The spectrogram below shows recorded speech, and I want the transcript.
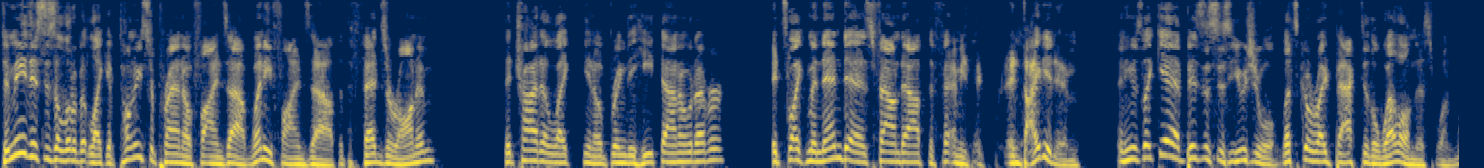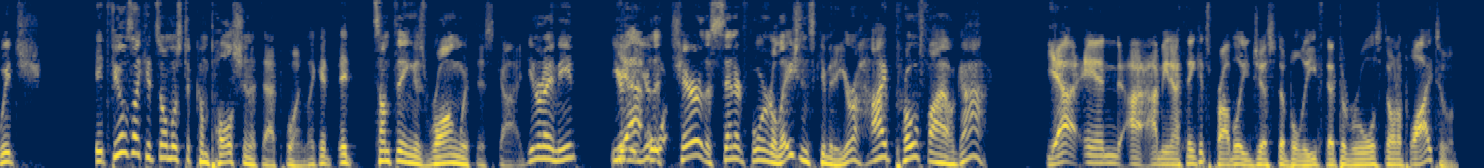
To me, this is a little bit like if Tony Soprano finds out, when he finds out that the feds are on him, they try to like, you know, bring the heat down or whatever. It's like Menendez found out the, fe- I mean, they indicted him and he was like, yeah, business as usual. Let's go right back to the well on this one, which it feels like it's almost a compulsion at that point. Like it, it, something is wrong with this guy. Do you know what I mean? You're, Yeah, the, you're the or- chair of the Senate Foreign Relations Committee. You're a high profile guy. Yeah, and I, I mean, I think it's probably just a belief that the rules don't apply to him.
